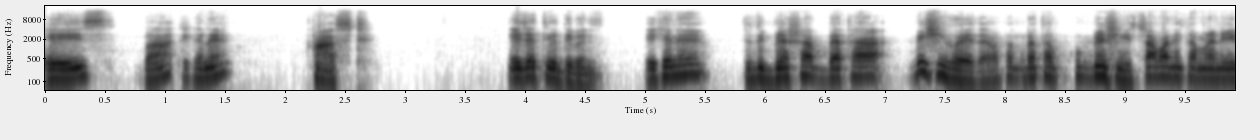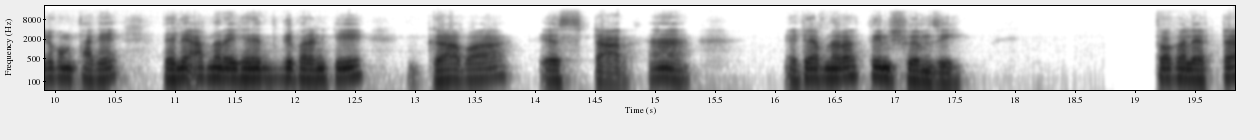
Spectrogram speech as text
এইস বা এখানে ফাস্ট এই জাতীয় দিবেন। এখানে যদি বেশা ব্যথা বেশি হয়ে যায়, অর্থাৎ ব্যথা খুব বেশি, চাবানি কামড়ানি এরকম থাকে তাহলে আপনারা এখানে দিতে পারেন কি? গাবা স্টার হ্যাঁ? এটা আপনারা তিনশো এমজি। সকালে একটা,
